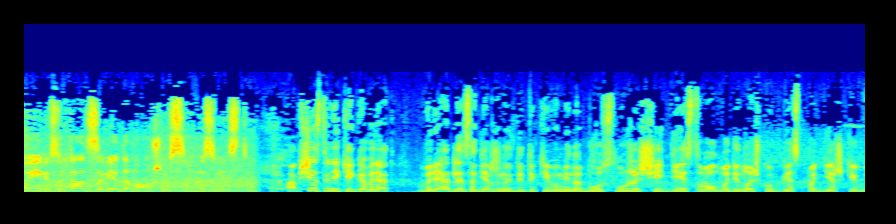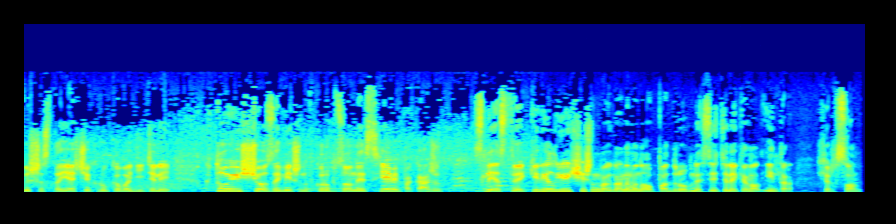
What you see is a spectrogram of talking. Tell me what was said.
Ну и результат заведомо уже всем известен. Общественники говорят, вряд ли задержанный детективами НАБУ служащий действовал в одиночку без поддержки вышестоящих руководителей. Кто еще замешан в коррупционной схеме, покажет следствие. Кирилл Ющишин, Богдан Иванов. Подробности. Телеканал Интер. Херсон.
